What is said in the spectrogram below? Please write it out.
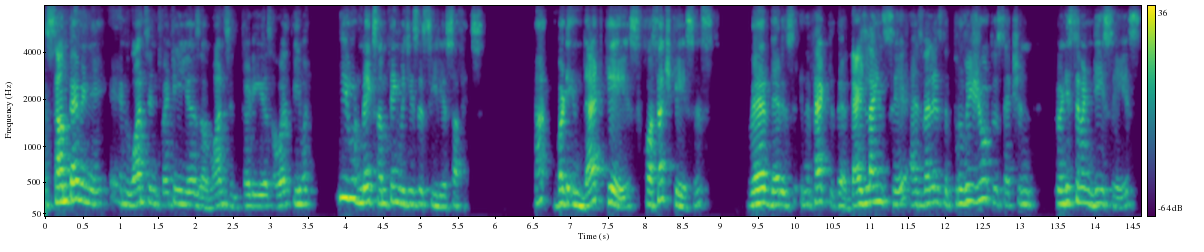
sometime in, in once in 20 years or once in 30 years or even he would make something which is a serious offense. Uh, but in that case, for such cases, where there is, in fact, the guidelines say, as well as the proviso to section 27D says,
